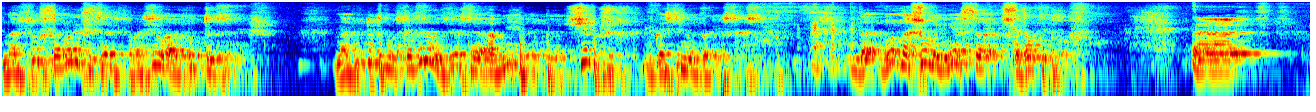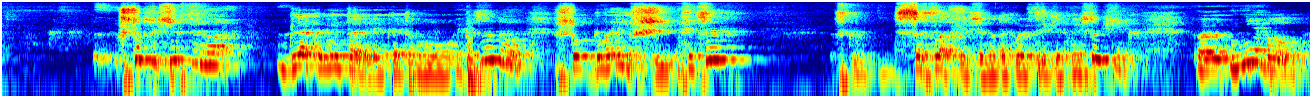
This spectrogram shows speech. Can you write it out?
На что второй офицер спросил, а откуда ты знаешь? На что тот ему сказал, известно, а мне Чепышев в гостином дворе сказал. Да, ну, нашел и место, сказал Теплов. Э, что существенно для комментария к этому эпизоду, что говоривший офицер, сославшийся на такой авторитетный источник, э, не был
